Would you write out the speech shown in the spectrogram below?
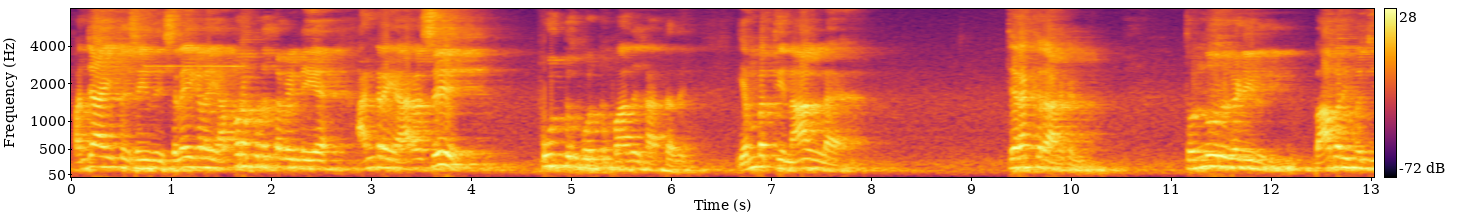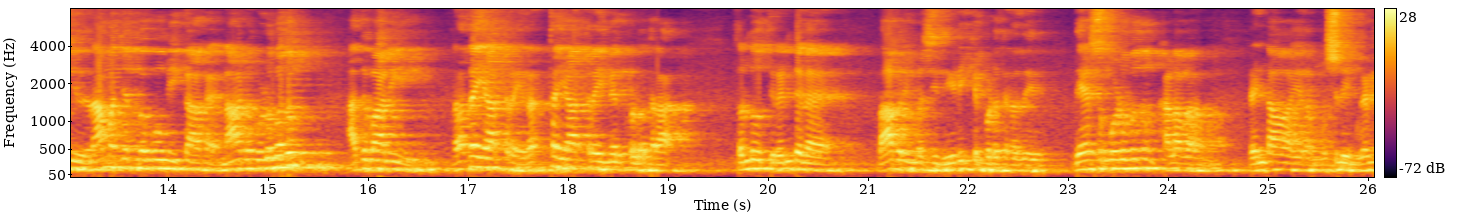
பஞ்சாயத்து செய்து சிலைகளை அப்புறப்படுத்த வேண்டிய அன்றைய அரசு பூட்டு போட்டு பாதுகாத்தது. எண்பத்தி நாலில் திறக்கிறார்கள். தொண்ணூறுகளில் பாபரி மஸ்ஜித் ராம ஜென்மபூமிக்காக நாடு முழுவதும் அத்வானி ரத யாத்திரை ரத்த யாத்திரை மேற்கொள்கிறார். தொண்ணூற்றி ரெண்டில் பாபரி மசீது இடிக்கப்படுகிறது. தேசம் முழுவதும் கலவரம். ரெண்டாயிரம் முஸ்லீம்கள்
